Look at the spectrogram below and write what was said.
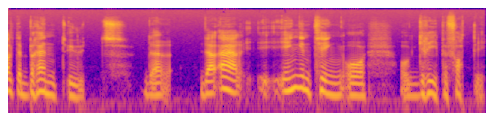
Alt er brent ut. Der, der er ingenting å, å, gripe fatt i.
